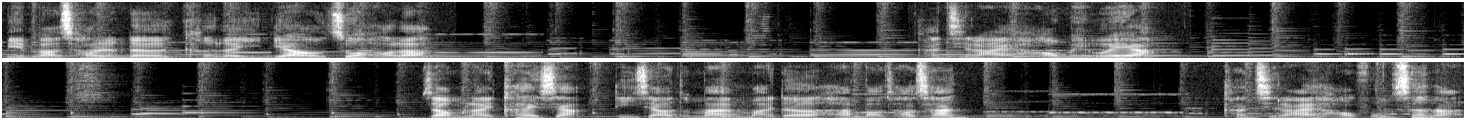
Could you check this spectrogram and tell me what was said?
面包超人的可乐饮料做好了，看起来好美味啊！让我们来看一下迪迦奥特曼买的汉堡套餐，看起来好丰盛啊！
